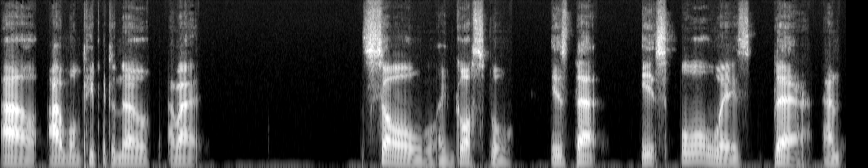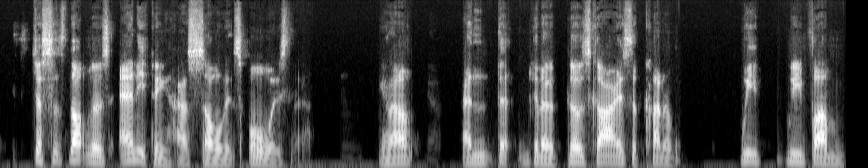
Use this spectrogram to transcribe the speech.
uh, I want people to know about soul and gospel is that it's always there. And just as long as anything has soul, it's always there, you know? And, th- you know, those guys have kind of, we, we've um,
